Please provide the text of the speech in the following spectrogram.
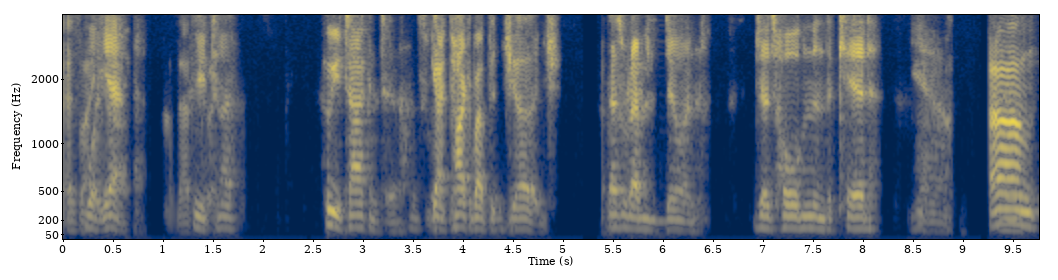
as like, well, yeah. uh, that's Who you, the, talk, who you talking to? That's you got to talk about the judge. That's what I've been doing. Judge Holden and the kid. Yeah. Um.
